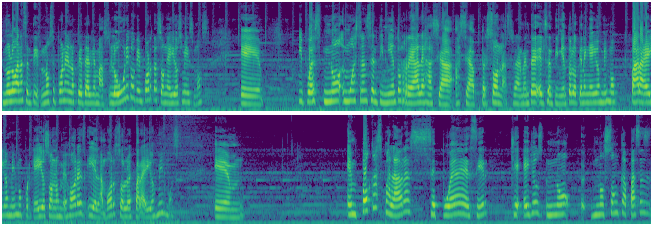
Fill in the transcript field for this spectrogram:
no lo van a sentir, no se ponen en los pies de alguien más. Lo único que importa son ellos mismos. Eh, y pues no muestran sentimientos reales hacia, hacia personas. Realmente el sentimiento lo tienen ellos mismos para ellos mismos porque ellos son los mejores y el amor solo es para ellos mismos. Em, en pocas palabras se puede decir que ellos no, no son capaces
